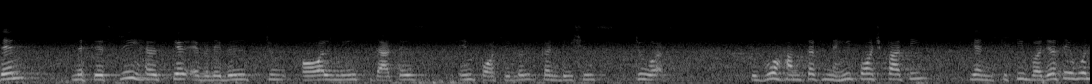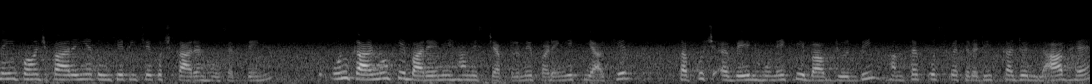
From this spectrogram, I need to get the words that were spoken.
then necessary healthcare available to all means that is impossible conditions to us. तो वो हम तक नहीं पहुँच पाती, या किसी वजह से वो नहीं पहुँच पा रही हैं तो उनके पीछे कुछ कारण हो सकते हैं। तो उन कारणों के बारे में हम इस चैप्टर में पढ़ेंगे कि आखिर सब कुछ अवेल होने के बावजूद भी हम तक उस फैसिलिटीज़ का जो लाभ है,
